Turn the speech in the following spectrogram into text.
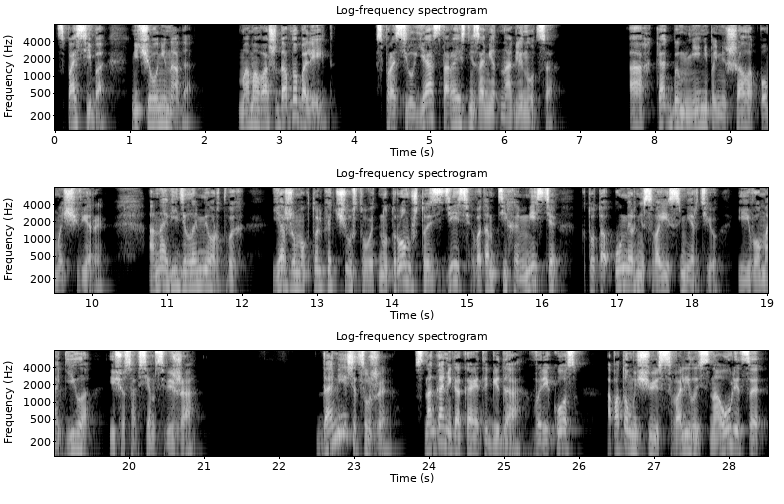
Спасибо, ничего не надо. Мама ваша давно болеет? спросил я, стараясь незаметно оглянуться. Ах, как бы мне не помешала помощь Веры. Она видела мертвых. Я же мог только чувствовать нутром, что здесь, в этом тихом месте, кто-то умер не своей смертью, и его могила еще совсем свежа. Да месяц уже. С ногами какая-то беда, варикоз, а потом еще и свалилась на улице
